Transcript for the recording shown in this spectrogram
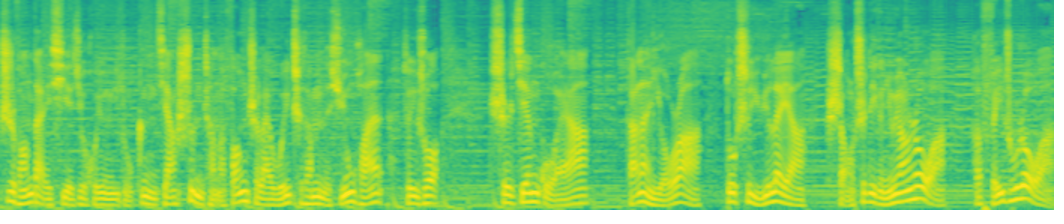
脂肪代谢就会用一种更加顺畅的方式来维持它们的循环。所以说，吃坚果呀、橄榄油啊，多吃鱼类啊，少吃这个牛羊肉啊和肥猪肉啊。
